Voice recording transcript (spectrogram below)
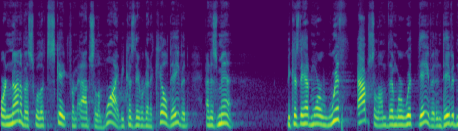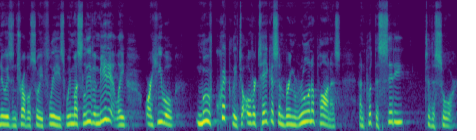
or none of us will escape from Absalom. Why? Because they were going to kill David and his men. Because they had more with Absalom than were with David, and David knew he's in trouble, so he flees. We must leave immediately, or he will move quickly to overtake us and bring ruin upon us and put the city to the sword.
